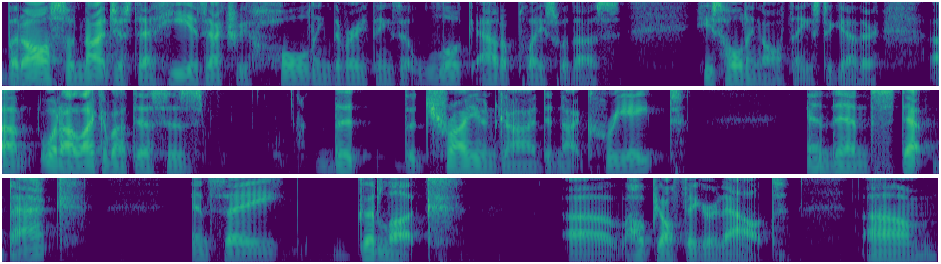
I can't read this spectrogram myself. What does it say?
but also not just that he is actually holding the very things that look out of place with us. He's holding all things together. Um, what i like about this is that the triune god did not create and then step back and say good luck. Uh, hope y'all figure it out. Um,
